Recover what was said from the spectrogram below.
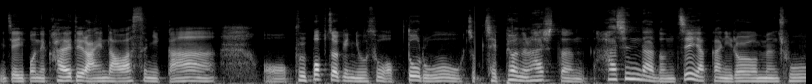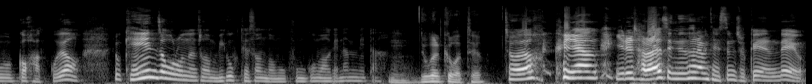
이제 이번에 가이드라인 나왔으니까 어, 불법적인 요소 없도록 좀 재편을 하시던, 하신다든지 약간 이러면 좋을 것 같고요. 그리고 개인적으로는 저는 미국 대선 너무 궁금하긴 합니다. 음, 누가 할 것 같아요? 저요? 그냥 일을 잘할 수 있는 사람이 됐으면 좋겠는데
